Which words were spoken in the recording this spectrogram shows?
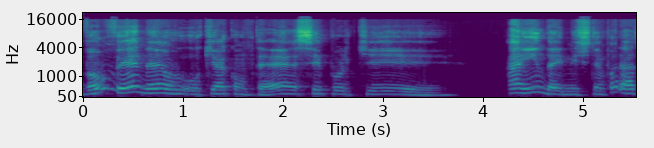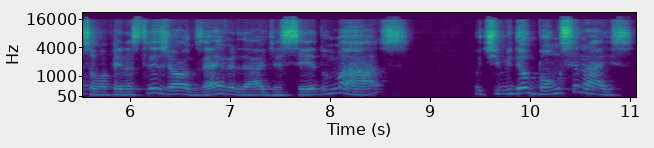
vamos ver, né, o, o que acontece, porque ainda é início de temporada, são apenas três jogos, é verdade, é cedo, mas o time deu bons sinais.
